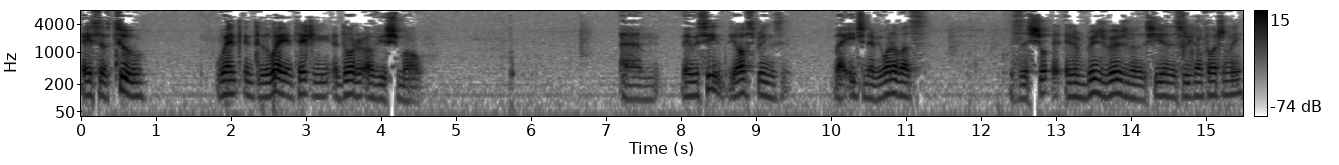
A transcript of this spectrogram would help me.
Esav too went into the way and taking a daughter of Yishmael. Um, may we see the offsprings by each and every one of us. This is a short, an abridged version of the Shia this week, unfortunately,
